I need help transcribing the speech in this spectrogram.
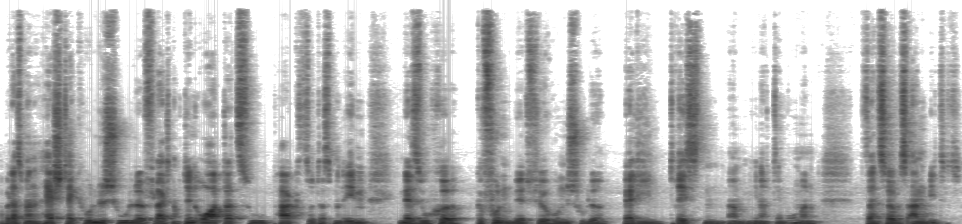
aber dass man Hashtag Hundeschule vielleicht noch den Ort dazu packt, so dass man eben in der Suche gefunden wird für Hundeschule Berlin, Dresden, ähm, je nachdem, wo man seinen Service anbietet.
